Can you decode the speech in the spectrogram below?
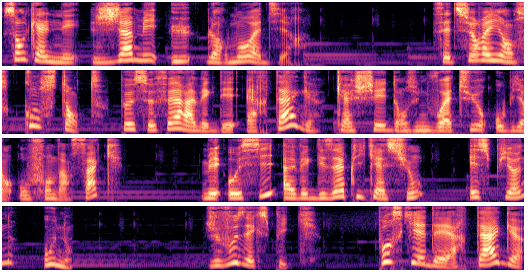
sans qu'elles n'aient jamais eu leur mot à dire. Cette surveillance constante peut se faire avec des AirTags cachés dans une voiture ou bien au fond d'un sac, mais aussi avec des applications, espionnes ou non. Je vous explique. Pour ce qui est des AirTags,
